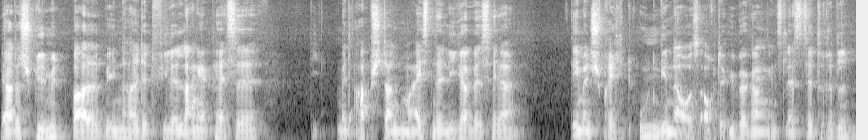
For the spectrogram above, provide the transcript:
Ja, das Spiel mit Ball beinhaltet viele lange Pässe, die mit Abstand meisten der Liga bisher. Dementsprechend ungenau ist auch der Übergang ins letzte Drittel.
